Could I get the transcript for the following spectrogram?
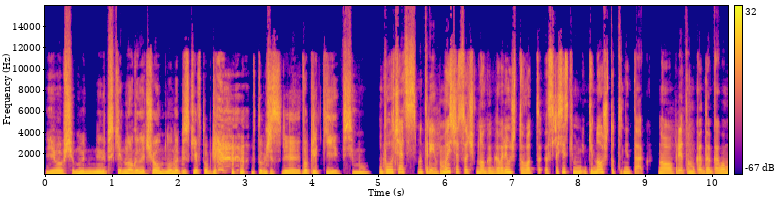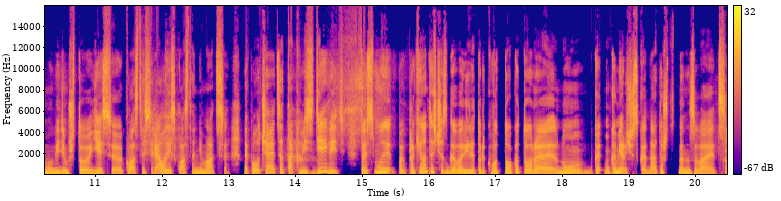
И, в общем, ну, не на песке много на чем, но на песке в том, в том числе, вопреки всему. Ну, получается, смотри, мы сейчас очень много говорим, что вот с российским кино что-то не так, но при этом, когда как бы мы видим, что есть э, классные сериалы, есть классная анимация. Так получается, так везде ведь? То есть мы про кино ты сейчас говорили только вот то, которое, ну, ко- коммерческое, да, то, что это называется?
